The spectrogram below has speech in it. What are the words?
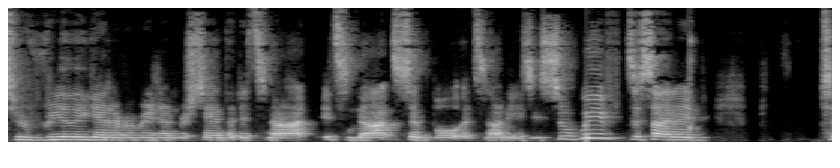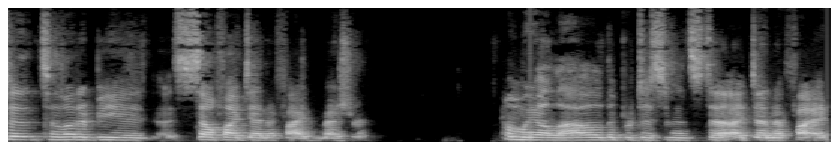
to really get everybody to understand that it's not it's not simple, it's not easy. So we've decided to to let it be a, self-identified measure, and we allow the participants to identify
